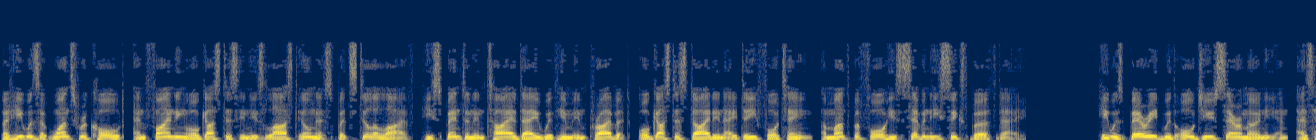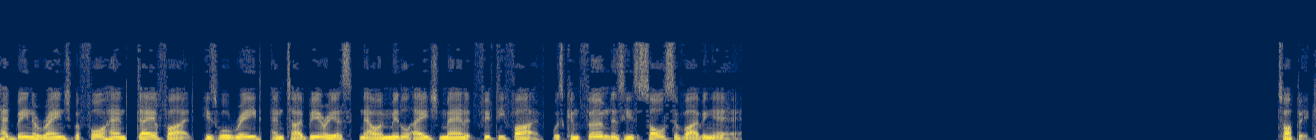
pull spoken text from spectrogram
But he was at once recalled, and finding Augustus in his last illness but still alive, he spent an entire day with him in private. Augustus died in AD 14, a month before his 76th birthday. He was buried with all due ceremony and, as had been arranged beforehand, deified. His will read, and Tiberius, now a middle-aged man at 55, was confirmed as his sole surviving heir. Topic:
